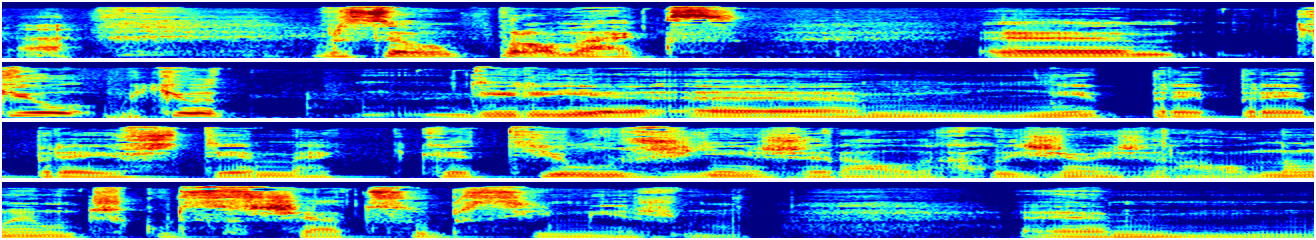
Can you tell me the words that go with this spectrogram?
versão Pro Max. Uh, que eu, que eu diria para, para, para este tema que a teologia em geral, a religião em geral, não é um discurso fechado sobre si mesmo. Um,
